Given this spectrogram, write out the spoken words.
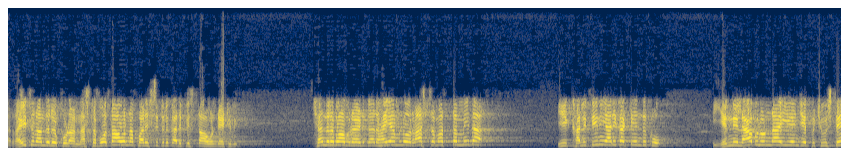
రైతులందరూ కూడా నష్టపోతా ఉన్న పరిస్థితులు కనిపిస్తూ ఉండేటివి. చంద్రబాబు నాయుడు గారి హయాంలో రాష్ట్ర మొత్తం మీద ఈ కలితీని అరికట్టేందుకు ఎన్ని ల్యాబులు ఉన్నాయి అని చెప్పి చూస్తే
